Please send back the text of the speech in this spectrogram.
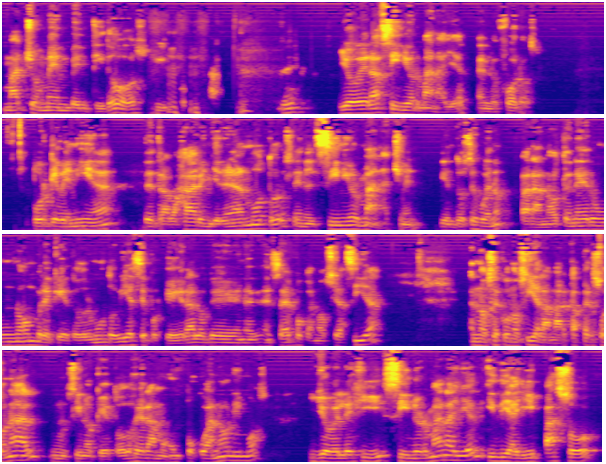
Macho Men 22. Y, yo era senior manager en los foros porque venía de trabajar en General Motors en el Senior Management. Y entonces, bueno, para no tener un nombre que todo el mundo viese, porque era lo que en esa época no se hacía, no se conocía la marca personal, sino que todos éramos un poco anónimos, yo elegí Senior Manager y de allí pasó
